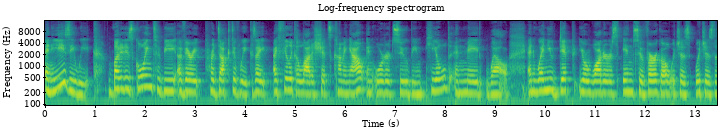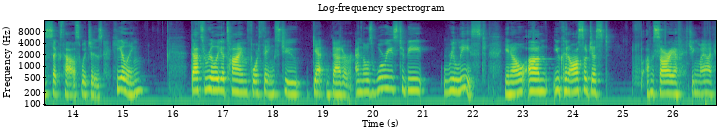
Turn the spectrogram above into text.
an easy week, but it is going to be a very productive week because I, I feel like a lot of shit's coming out in order to be healed and made well. And when you dip your waters into Virgo, which is which is the sixth house, which is healing, that's really a time for things to get better and those worries to be released. You know, um, you can also just I'm sorry, I'm itching my eye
